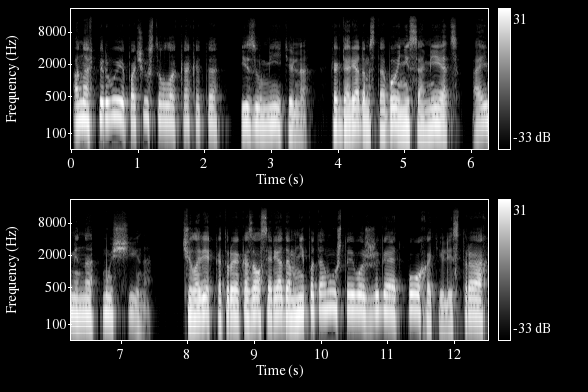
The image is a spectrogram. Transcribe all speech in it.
Она впервые почувствовала, как это изумительно – когда рядом с тобой не самец, а именно мужчина. Человек, который оказался рядом не потому, что его сжигает похоть или страх,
